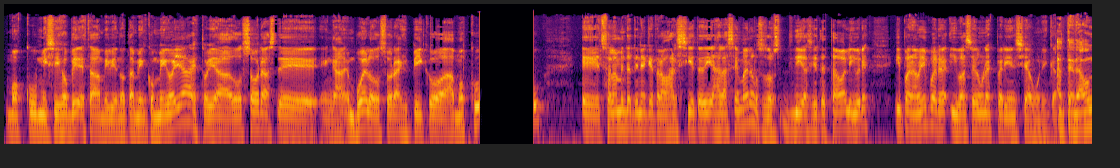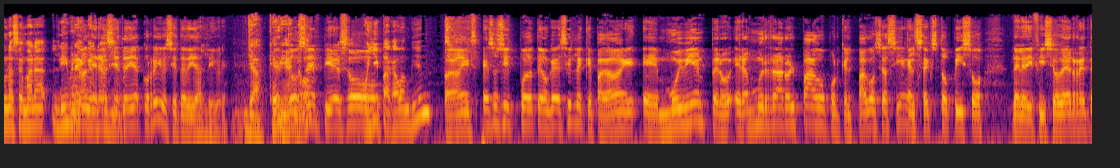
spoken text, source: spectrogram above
Moscú, mis hijos estaban viviendo también conmigo allá, estoy a dos horas de, en vuelo, dos horas y pico a Moscú. Eh, solamente tenía que trabajar siete días a la semana, los otros días siete estaba libre y para mí pues, iba a ser una experiencia única. Ah, ¿Te daban una semana libre? eran siete días corridos y siete días libres. Ya, qué bien. Entonces empiezo... Oye, ¿pagaban bien? eso sí puedo, tengo que decirle que pagaban eh, muy bien, pero era muy raro el pago porque el pago se hacía en el sexto piso del edificio de RT.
